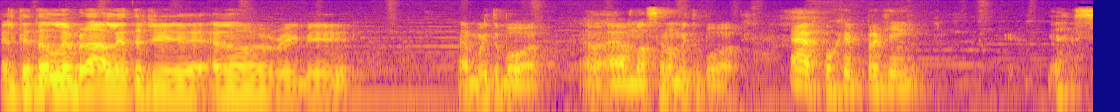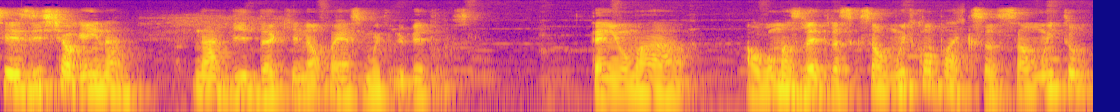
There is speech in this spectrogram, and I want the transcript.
Ele tentando lembrar a letra de Eleanor Rigby é muito boa. É é uma cena muito boa. É, porque pra quem. Se existe alguém na, na vida que não conhece muito de Beatles, tem uma. algumas letras que são muito complexas, são muito.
